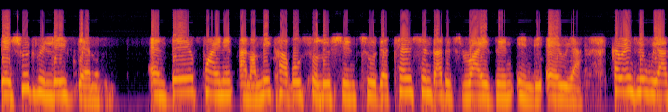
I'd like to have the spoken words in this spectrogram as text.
they should release them and they're finding an amicable solution to the tension that is rising in the area. Currently, we are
